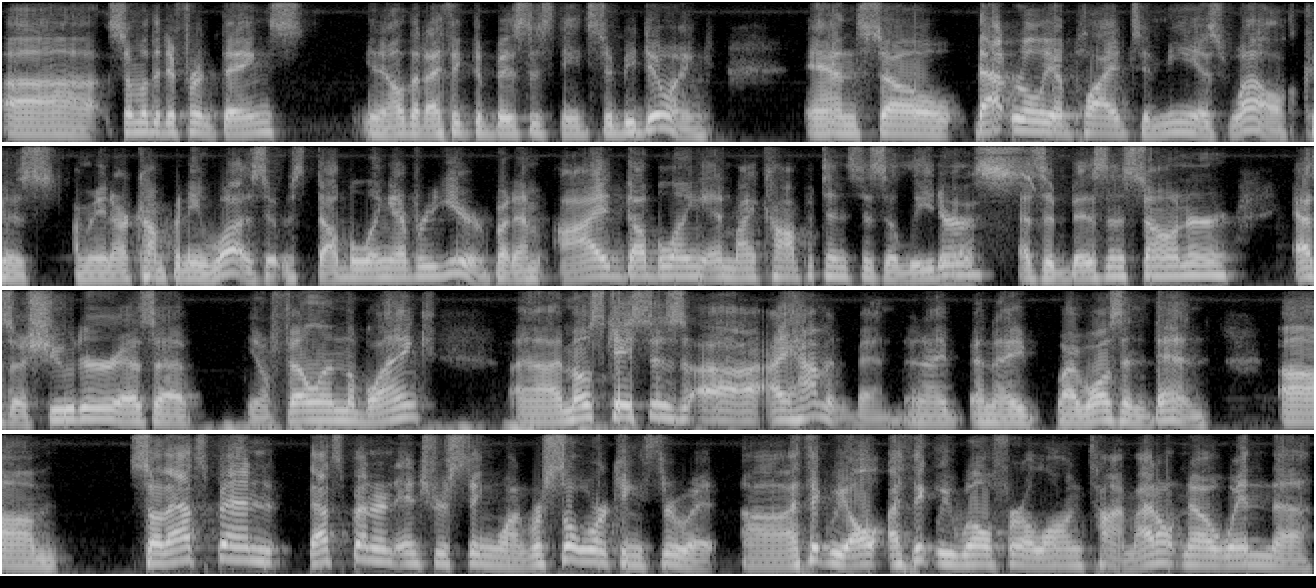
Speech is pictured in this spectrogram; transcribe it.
uh, some of the different things, you know, that I think the business needs to be doing. And so that really applied to me as well. Cause I mean, our company was, it was doubling every year, but am I doubling in my competence as a leader, yes. as a business owner, as a shooter, as a you know fill in the blank. Uh, in most cases, uh, I haven't been, and I and I I wasn't then. Um, so that's been that's been an interesting one. We're still working through it. Uh, I think we all I think we will for a long time. I don't know when the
